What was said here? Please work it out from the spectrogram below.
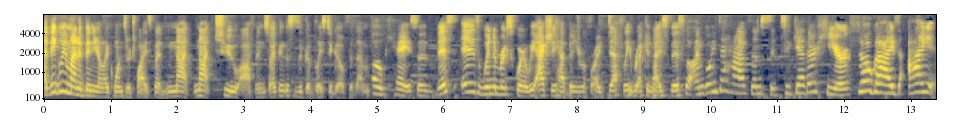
I think we might have been here like once or twice, but not, not too often. So I think this is a good place to go for them. Okay, so this is Windenburg Square. We actually have been here before. I definitely recognize this. So I'm going to have them sit together here. So guys, I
